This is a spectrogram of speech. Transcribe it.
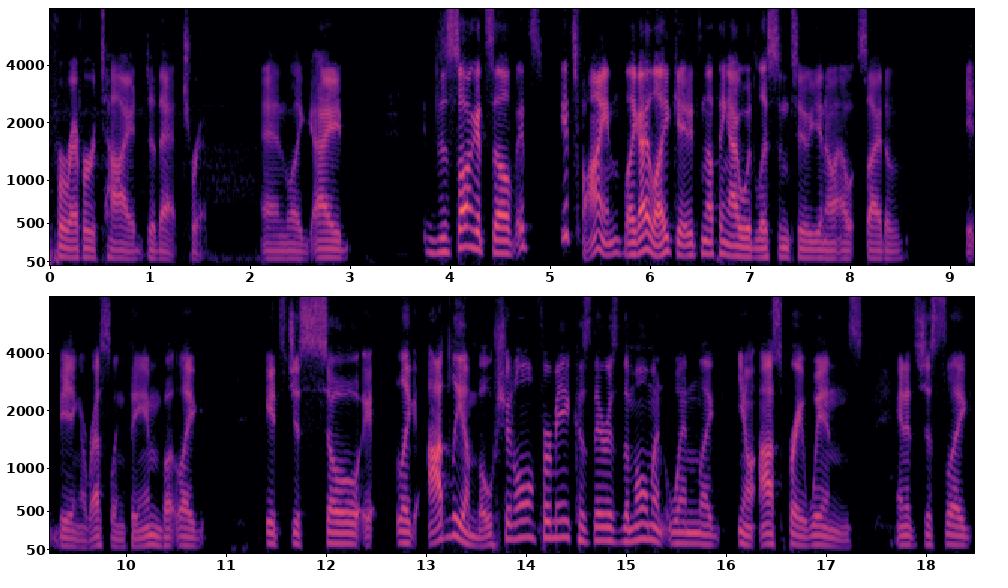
forever tied to that trip, and like I, the song itself, it's it's fine. Like I like it. It's nothing I would listen to, you know, outside of it being a wrestling theme, but like it's just so it- like oddly emotional for me because there is the moment when like you know Ospreay wins and it's just like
